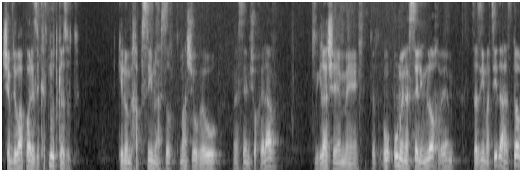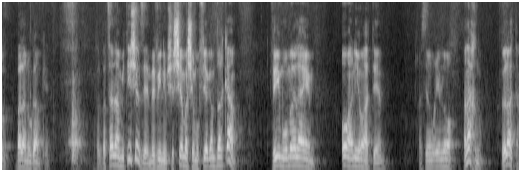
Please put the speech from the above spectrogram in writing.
שמדובר פה על איזה קטנות כזאת. כאילו הם מחפשים לעשות משהו והוא מנסה למשוך אליו, בגלל שהם, אה, זאת, הוא, הוא מנסה למלוך והם זזים הצידה, אז טוב, בא לנו גם כן. אבל בצד האמיתי של זה הם מבינים ששם השם מופיע גם דרכם. ואם הוא אומר להם, או אני או אתם, אז הם אומרים לו, אנחנו, ולא אתה.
